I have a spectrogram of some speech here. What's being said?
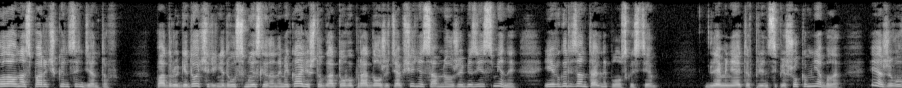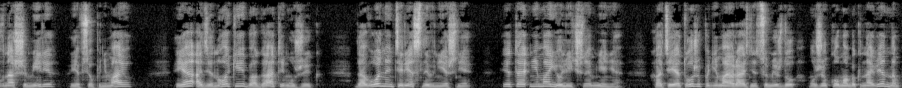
Была у нас парочка инцидентов. Подруги дочери недвусмысленно намекали, что готовы продолжить общение со мной уже без Ясмины и в горизонтальной плоскости. Для меня это, в принципе, шоком не было. Я живу в нашем мире, я все понимаю. Я одинокий, богатый мужик. Довольно интересный внешне. Это не мое личное мнение. Хотя я тоже понимаю разницу между мужиком обыкновенным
